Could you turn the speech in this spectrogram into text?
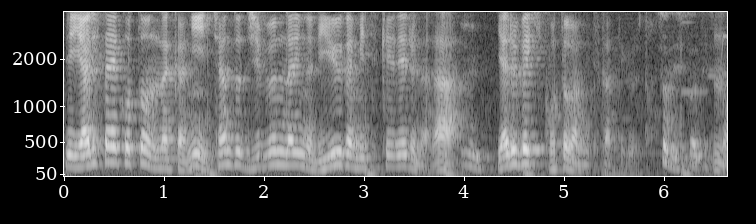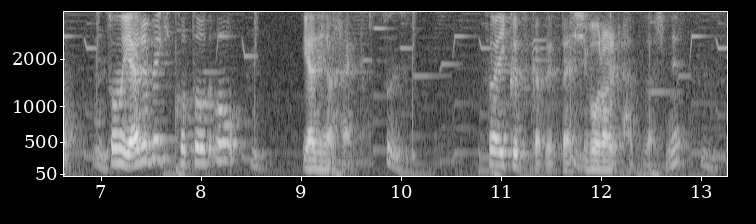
でやりたいことの中にちゃんと自分なりの理由が見つけれるなら、うん。やるべきことが見つかってくると、そうですそうです、そう、うん。そのやるべきことをやりなさいそうです、とそれはいくつか絶対絞られるはずだしね、うん、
